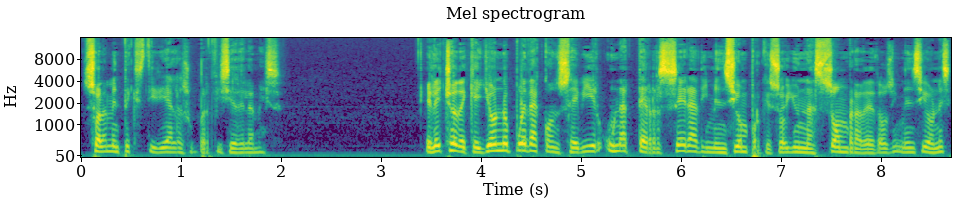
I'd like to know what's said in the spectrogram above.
solamente existiría la superficie de la mesa. El hecho de que yo no pueda concebir una tercera dimensión porque soy una sombra de dos dimensiones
